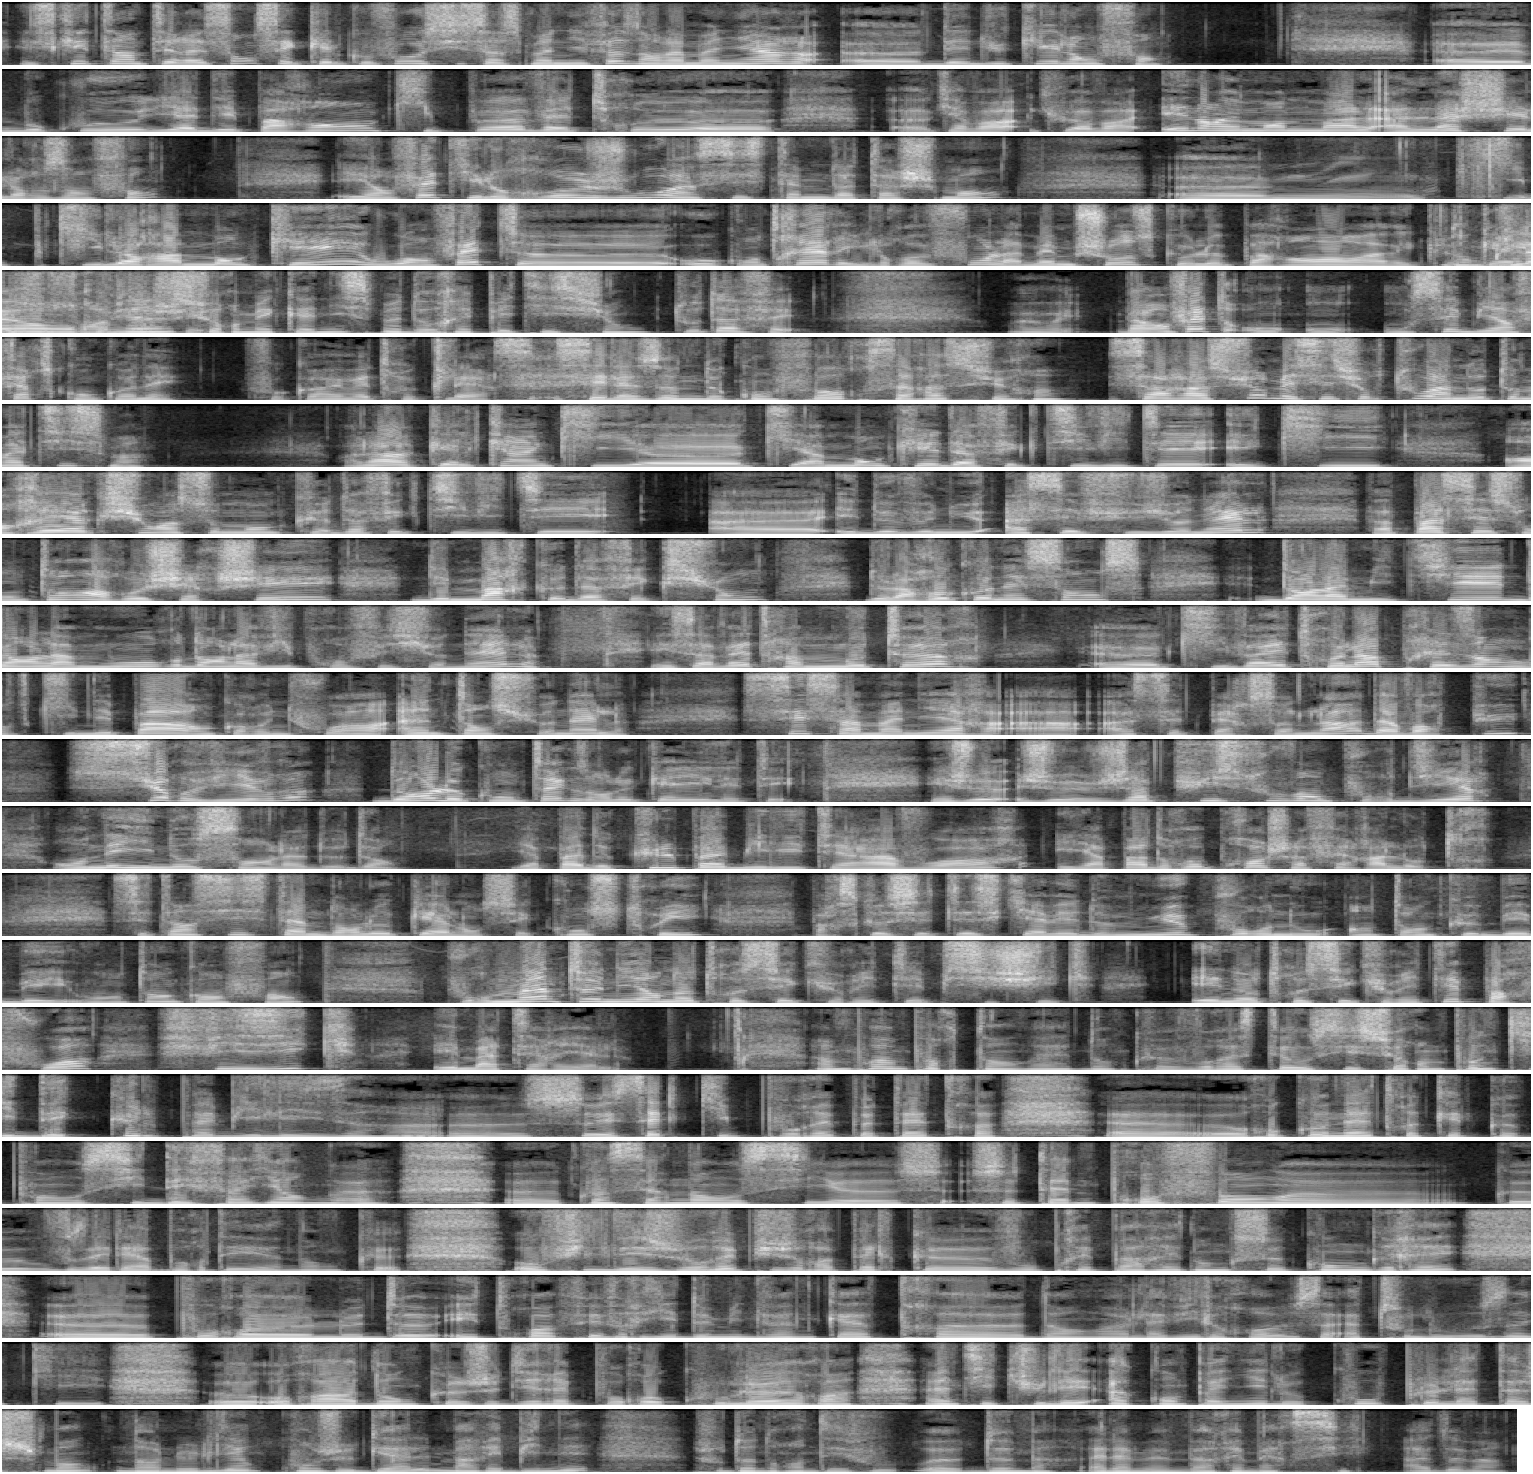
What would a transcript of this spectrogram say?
Et ce qui est intéressant, c'est quelquefois aussi ça se manifeste dans la manière d'éduquer l'enfant. beaucoup, il y a des parents qui peuvent être, qui, avoir, qui peuvent avoir énormément de mal à lâcher leurs enfants et en fait, ils rejouent un système d'attachement euh, qui, leur a manqué, ou en fait, euh, au contraire, ils refont la même chose que le parent avec lequel Donc là, on revient sur un mécanisme de répétition. Tout à fait. Oui, oui. Ben, en fait, on, sait bien faire ce qu'on connaît. Il faut quand même être clair. C'est la zone de confort, ça rassure. Hein. Ça rassure, mais c'est surtout un automatisme. Voilà, quelqu'un qui, euh, qui a manqué d'affectivité et qui, en réaction à ce manque d'affectivité, euh, est devenu assez fusionnel, va passer son temps à rechercher des marques d'affection, de la reconnaissance dans l'amitié, dans l'amour, dans la vie professionnelle, et ça va être un moteur euh, qui va être là présente, qui n'est pas encore une fois intentionnelle. C'est sa manière à, cette personne-là d'avoir pu survivre dans le contexte dans lequel il était. Et j'appuie souvent pour dire, on est innocent là-dedans. Il n'y a pas de culpabilité à avoir et il n'y a pas de reproche à faire à l'autre. C'est un système dans lequel on s'est construit parce que c'était ce qu'il y avait de mieux pour nous en tant que bébé ou en tant qu'enfant pour maintenir notre sécurité psychique et notre sécurité parfois physique et matérielle un point important. Hein. donc vous restez aussi sur un point qui déculpabilise hein. mm. euh, ceux et celles qui pourraient peut-être euh, reconnaître quelques points aussi défaillants euh, concernant aussi ce, thème profond que vous allez aborder hein. donc au fil des jours. Et puis je rappelle que vous préparez donc ce congrès pour le 2 et 3 février 2024 dans la ville rose à Toulouse, qui aura donc je dirais pour couleur intitulé Accompagner le couple, l'attachement dans le lien conjugal. Marie Binet je vous donne rendez-vous euh, demain à la même heure et merci. À demain.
